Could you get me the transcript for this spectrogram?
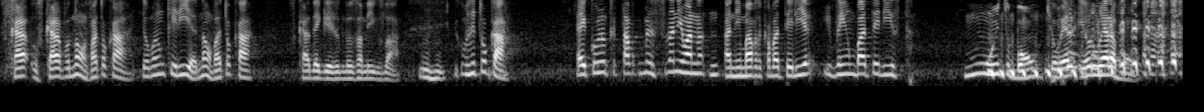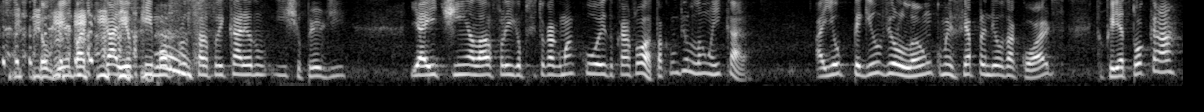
Os caras cara falaram, não, vai tocar. Eu não queria, não, vai tocar. Os caras da igreja, meus amigos lá. Uhum. E comecei a tocar. Aí quando eu tava começando a animar, animar pra tocar bateria, e vem um baterista. Muito bom, que eu, era, eu não era bom. Então veio um baterista. Cara, e eu fiquei mó frustrado. Eu falei, cara, eu não. Ixi, eu perdi. E aí tinha lá, eu falei, eu preciso tocar alguma coisa. O cara falou, ó, toca um violão aí, cara. Aí eu peguei o violão, comecei a aprender os acordes, que eu queria tocar.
